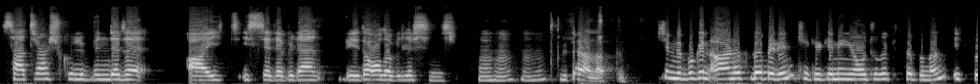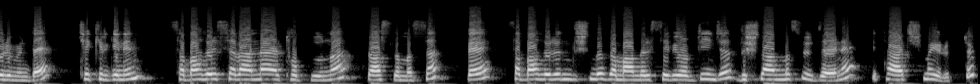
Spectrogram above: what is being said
satranç kulübünde de ait hissedebilen biri de olabilirsiniz. Hı hı hı. Güzel anlattın. Şimdi bugün Arnold Lober'in Çekirgenin Yolculuğu kitabının ilk bölümünde çekirgenin sabahları sevenler topluluğuna rastlaması ve sabahların dışında zamanları seviyor deyince dışlanması üzerine bir tartışma yürüttük.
